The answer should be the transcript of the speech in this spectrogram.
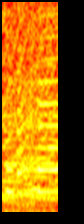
Took me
